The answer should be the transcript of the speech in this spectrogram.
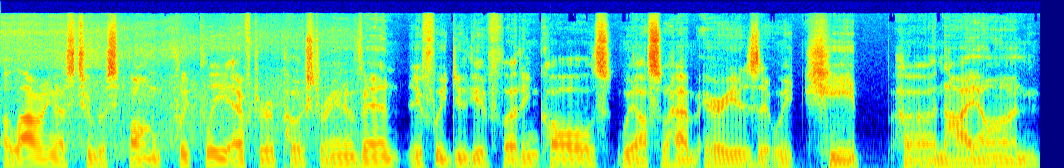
allowing us to respond quickly after a post rain event if we do get flooding calls. We also have areas that we keep uh, an eye on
